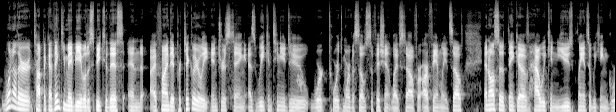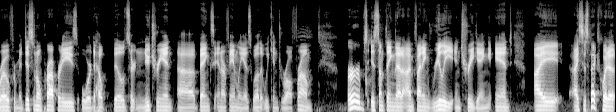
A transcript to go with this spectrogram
one other topic, I think you may be able to speak to this, and I find it particularly interesting as we continue to work towards more of a self sufficient lifestyle for our family itself, and also think of how we can use plants that we can grow for medicinal properties or to help build certain nutrient uh, banks in our family as well that we can draw from. Herbs is something that I'm finding really intriguing, and I I suspect quite a,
